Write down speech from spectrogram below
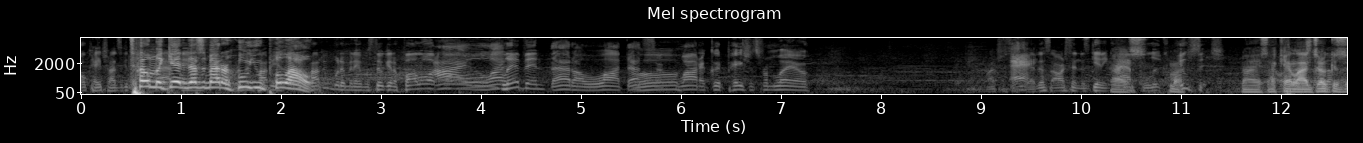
Okay, to get Tell him again, it doesn't matter who you pull out. Probably would have been able to still get a follow up. I oh, like that a lot. That's Oh. a lot of good patience from Leo. Watch this, yeah, this Arsene is getting Nice. absolute Come on. usage. Nice. I oh, can't lie. Joker's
